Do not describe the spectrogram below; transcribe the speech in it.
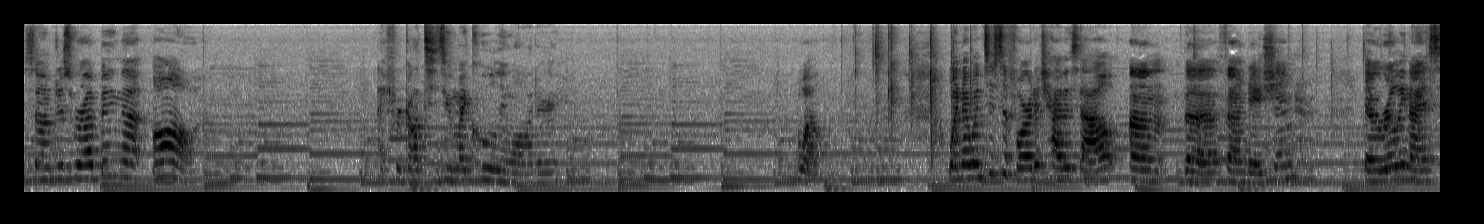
So I'm just rubbing that off. I forgot to do my cooling water. Well, when I went to Sephora to try this out, um, the foundation, they were really nice.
